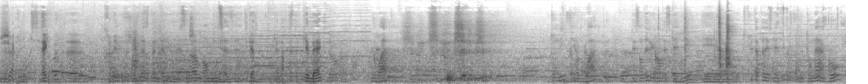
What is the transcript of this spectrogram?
Escaliers. Écoute, euh, très bien, je l'ai vu la semaine dernière. C'est ça, bon, 16 ans. Tu sais, qu'elle qu'elle partait pour Québec, là. Droite. Tournez ici à droite, descendez le grand escalier et euh, tout de suite après l'escalier, vous tournez à gauche.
